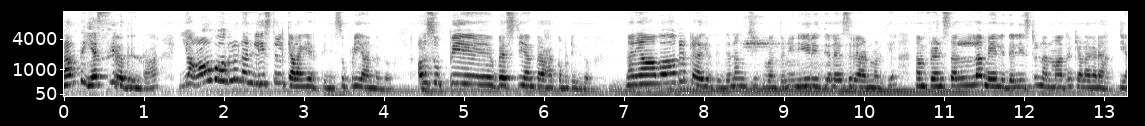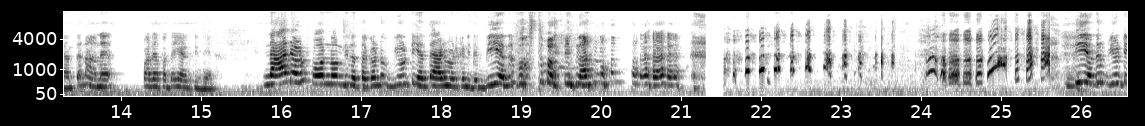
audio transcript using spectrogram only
ನಂದು ಎಸ್ ಇರೋದ್ರಿಂದ ಯಾವಾಗಲೂ ನಾನು ಲೀಸ್ಟಲ್ಲಿ ಕೆಳಗೆ ಇರ್ತೀನಿ ಸುಪ್ರಿಯಾ ಅನ್ನೋದು. ಅವಳು ಸುಪ್ಪಿ ಬೆಸ್ಟಿ ಅಂತ ಹಾಕೊಬಿಟ್ಟಿದ್ದು ನಾನು ಯಾವಾಗಲೂ ಕೆಳಗಿರ್ತಿದ್ದೆ ನಂಗೆ ಚಿಕ್ಕ ಬಂತು. ನೀನು ಈ ರೀತಿಯೆಲ್ಲ ಹೆಸರು ಆ್ಯಡ್ ಮಾಡ್ತೀಯ? ನಮ್ಮ ಫ್ರೆಂಡ್ಸ್ ಎಲ್ಲ ಮೇಲಿದೆ ಲೀಸ್ಟು ನಾನು ಮಾತ್ರ ಕೆಳಗಡೆ ಹಾಕ್ತೀಯ ಅಂತ ನಾನೇ ಪದೇ ಪದೇ ಹೇಳ್ತಿದ್ದೆ. ನಾನು ಅವ್ಳ ಫೋನ್ ಒಂದಿನ ತಗೊಂಡು ಬ್ಯೂಟಿ ಅಂತ ಆ್ಯಡ್ ಮಾಡ್ಕೊಂಡಿದ್ದೆ. ಬಿ ಅಂದ್ರೆ ಫಸ್ಟ್ ಬರ್ತೀನಿ ನಾನು ಅಂತ ಬಿ ಅಂದ್ರೆ ಬ್ಯೂಟಿ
